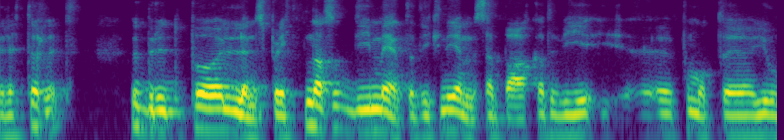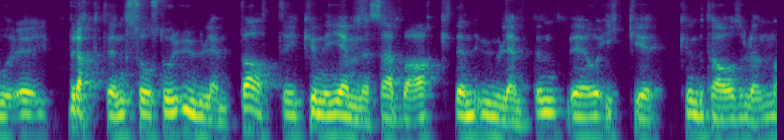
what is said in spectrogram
rett og slett brudd på lønnsplikten. Altså, de mente at de kunne gjemme seg bak at vi eh, på en måte gjorde, brakte en så stor ulempe at de kunne gjemme seg bak den ulempen ved å ikke kunne betale oss lønn.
